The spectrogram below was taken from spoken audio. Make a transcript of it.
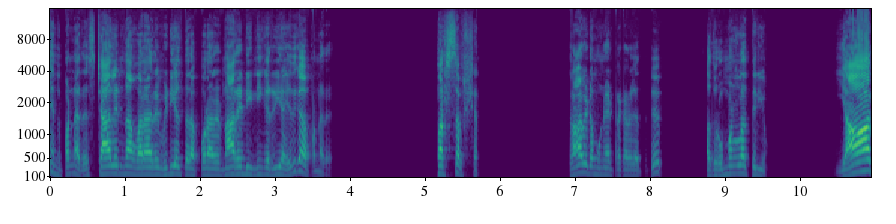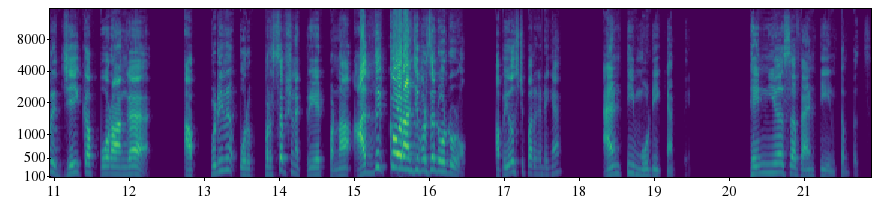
ஏன் இது பண்ணாரு. ஸ்டாலின் தான் வராரு விடியல் தர போறாரு நான் ரெடி நீங்க ரெடியா எதுக்காக பண்ணாரு? பர்செப்ஷன் திராவிட முன்னேற்ற கழகத்துக்கு அது ரொம்ப நல்லா தெரியும். யார் ஜெயிக்க போறாங்க அப்படின்னு ஒரு பர்செப்ஷனை கிரியேட் பண்ணா அதுக்கு ஒரு அஞ்சு பர்சன்ட் ஓட்டு விடும். அப்ப யோசிச்சு பாருங்க நீங்க. Anti Modi campaign ten years of anti incumbency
